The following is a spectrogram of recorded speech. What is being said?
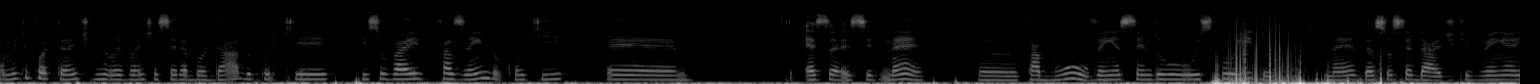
é muito importante e relevante a ser abordado porque isso vai fazendo com que é, essa, esse né, uh, tabu venha sendo excluído né, da sociedade, que venha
